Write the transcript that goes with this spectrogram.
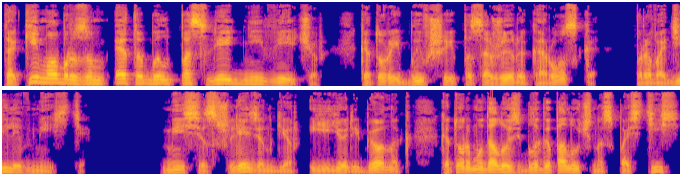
Таким образом, это был последний вечер, который бывшие пассажиры Короска проводили вместе. Миссис Шлезингер и ее ребенок, которым удалось благополучно спастись,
